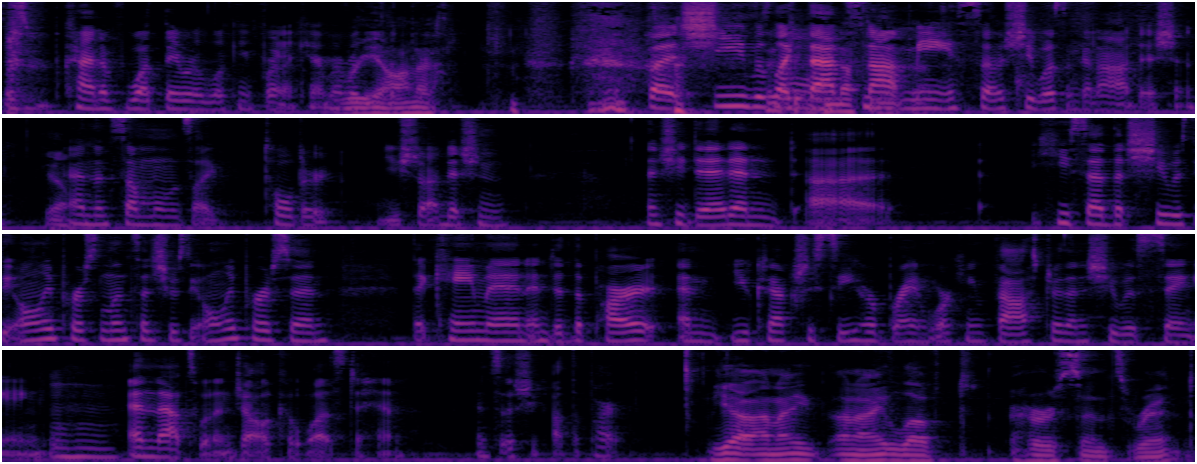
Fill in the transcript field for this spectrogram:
is kind of what they were looking for. And I can't remember Rihanna. person. but she was like, "That's not like me," so she wasn't going to audition. Yeah. And then someone was like, told her you should audition, and she did. And uh, he said that she was the only person. Lin said she was the only person that came in and did the part, and you could actually see her brain working faster than she was singing, Mm-hmm. and that's what Angelica was to him, and so she got the part. Yeah, and I and I loved her since Rent,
